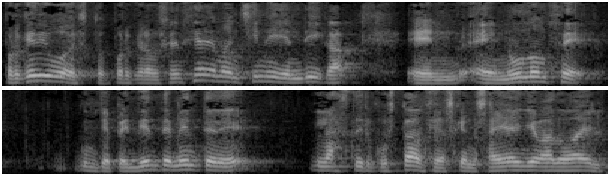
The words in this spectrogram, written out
¿Por qué digo esto? Porque la ausencia de Mancini y Endica en, un once, independientemente de las circunstancias que nos hayan llevado a él,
